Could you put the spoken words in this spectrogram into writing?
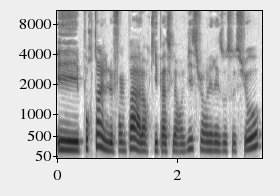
Et pourtant, ils le font pas alors qu'ils passent leur vie sur les réseaux sociaux.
